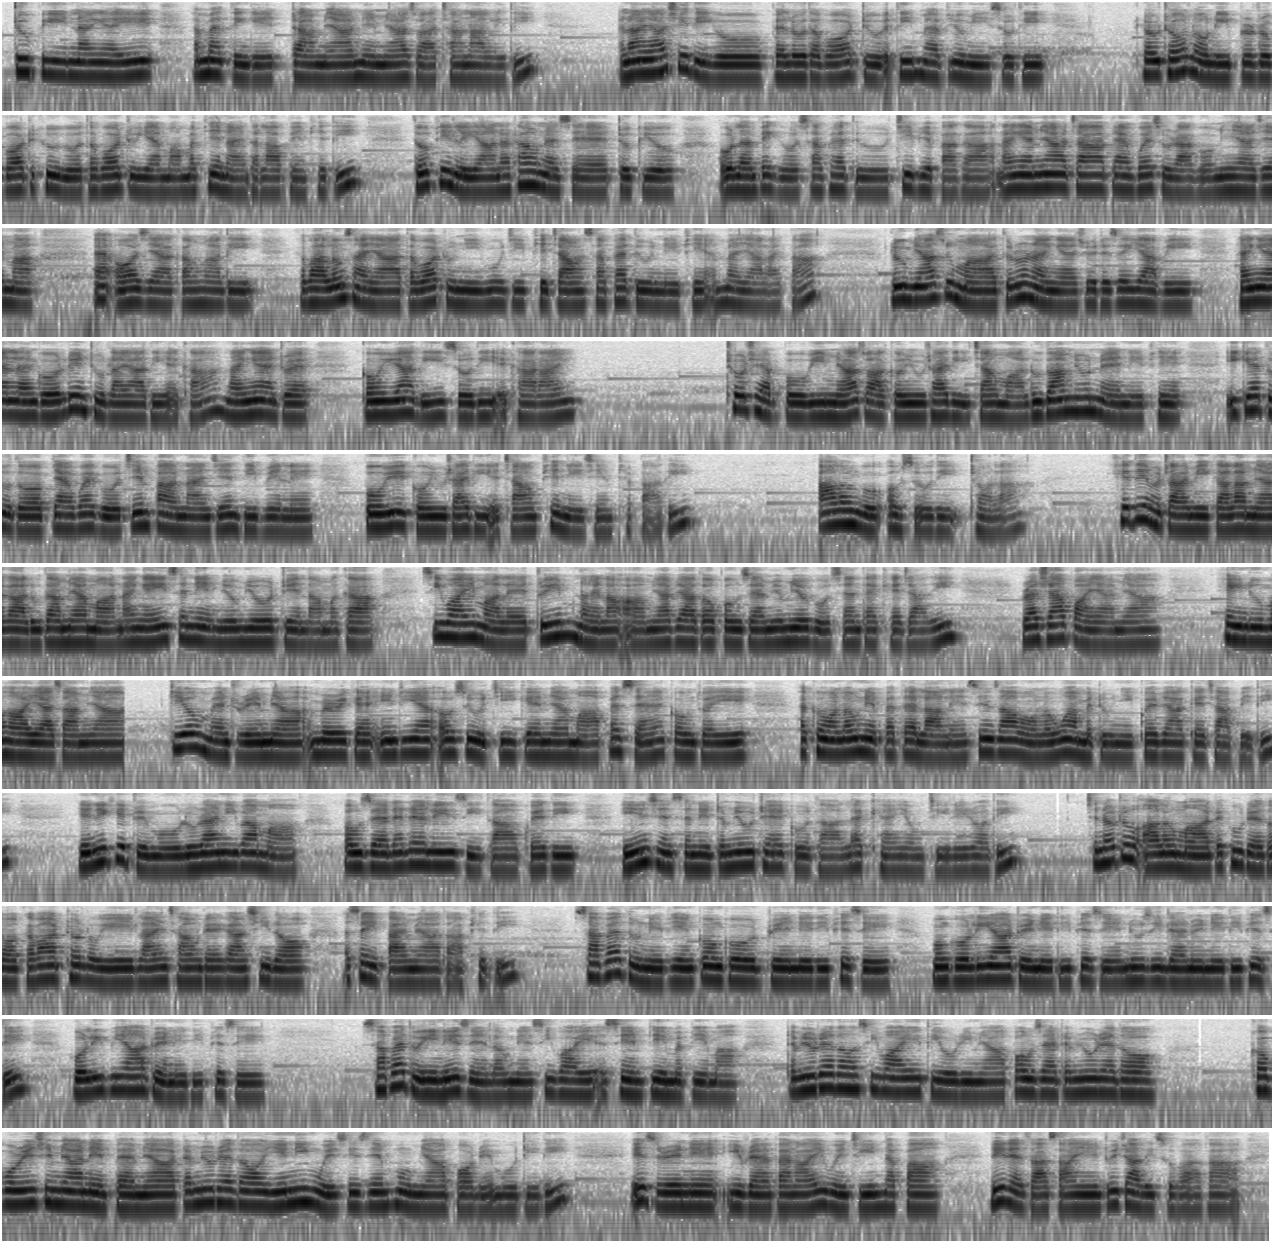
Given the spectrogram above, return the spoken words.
တူပီနိုင်ငံရေးအမှတ်တင်ကေတာများနှင့်များစွာခြားနာလေသည်အနာရရှိသည်ကိုဘယ်လိုသဘောတူအတိမတ်ပြုမည်ဆိုသည့်လှုပ်ထုံးလုံဤ protocol တစ်ခုကိုသဘောတူရန်မှာမဖြစ်နိုင်သလောက်ပင်ဖြစ်သည်သို့ဖြစ်လျာ2020တိုကျိုအိုလံပစ်ကိုစာဖတ်သူကြည့်ဖြစ်ပါကနိုင်ငံများအကြားပြိုင်ပွဲဆိုတာကိုမြင်ရခြင်းမှာအံ့ဩစရာကောင်းလာသည့် ကမ္ဘာလုံးဆိုင်ရာသဘောတူညီမှုကြီးဖြစ်ကြောင်းစာဖတ်သူအနေဖြင့်အမှတ်ရလိုက်ပါလူများစုမှာသူတို့နိုင်ငံရွှေတစိမ့်ရပြီးနိုင်ငံအလံကိုလွင့်ထူလိုက်ရသည့်အခါနိုင်ငံအတွက်ဂုံယူရသည်ဆိုသည့်အခါတိုင်းထို့ထက်ပိုပြီးများစွာဂုံယူထိုက်သည့်အကြောင်းမှာလူသားမျိုးနွယ်အနေဖြင့်ဤကဲ့သို့သောပြိုင်ပွဲကိုကျင်းပနိုင်ခြင်းသည်ပင်လင်ပို၍ဂုံယူထိုက်သည့်အကြောင်းဖြစ်နေခြင်းဖြစ်ပါသည်အားလုံးကိုအုပ်စိုးသည့်ဒေါ်လာခေတ်သည့်မတိုင်မီကာလများကလူသားများမှာနိုင်ငံရေးစနစ်မျိုးမျိုးတွင်သာမက စီးပွားရေးမှာလည်းတွေးနိုင်လောက်အောင်များပြားသောပုံစံမျိုးမျိုးကိုစမ်းသပ်ခဲ့ကြသည်ရုရှားပွာရာများဟိန္ဒူမဟာယာဇာများတရုတ်မန်ဒရင်းများအမေရိကန်အိန္ဒိယအုပ်စုကြီးကဲများမှာပတ်စံကုန်သွယ်ရေးအခွန်အလုံးနှင့်ပတ်သက်လာရင်စဉ်းစားပုံလုံးဝမတူညီကွဲပြားခဲ့ကြပေသည်ယနေ့ခေတ်တွင်မူလူတိုင်းနီးပါးမှာပုံစံတဲတဲလေးစီသာကွဲသည့်အရင်ရှင်စနစ်တစ်မျိုးတည်းကိုသာလက်ခံယုံကြည်လေတော့သည်ကျွန်ုပ်တို့အားလုံးမှာတခုတည်းသောကမ္ဘာထုတ်လုပ်ရေးလိုင်းချောင်းတဲကရှိသောအစိတ်ပိုင်းများသာဖြစ်သည် စာဘတ်သူနေဖြင့်ကွန်ဂိုတွင်နေသည်ဖြစ်စေမွန်ဂိုလီးယားတွင်နေသည်ဖြစ်စေနယူးဇီလန်တွင်နေသည်ဖြစ်စေဘိုလီးဗီးယားတွင်နေသည်ဖြစ်စေစာဘတ်သူ၏နေ့စဉ်လုံးနှင့်စီးပွားရေးအစဉ်ပြေမပြေမှာတမျိုးတည်းသောစီးပွားရေး theory များပုံစံတမျိုးတည်းသော corporation များနှင့်ဗန်များတမျိုးတည်းသောယင်းနှီးငွေစီစဉ်မှုများပေါ်တွင်မူတည်သည်အစ္စရေးနှင့်အီရန်ဗန်လာရေးဝန်ကြီးနှစ်ပါးနေ့လည်စာစားရင်တွေ့ကြသည်ဆိုပါက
